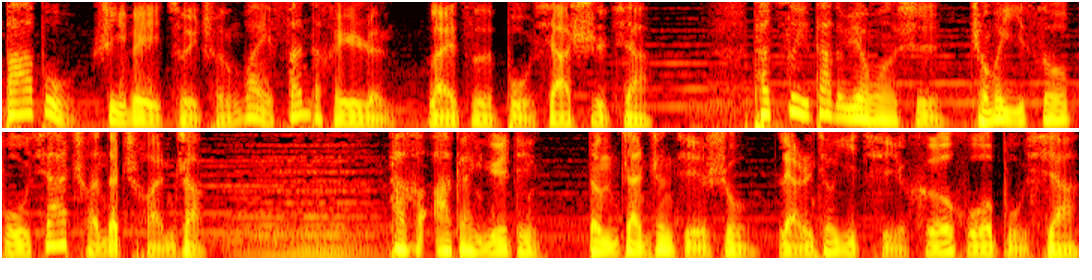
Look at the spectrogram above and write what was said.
巴布是一位嘴唇外翻的黑人，来自捕虾世家。他最大的愿望是成为一艘捕虾船的船长。他和阿甘约定，等战争结束，两人就一起合伙捕虾。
